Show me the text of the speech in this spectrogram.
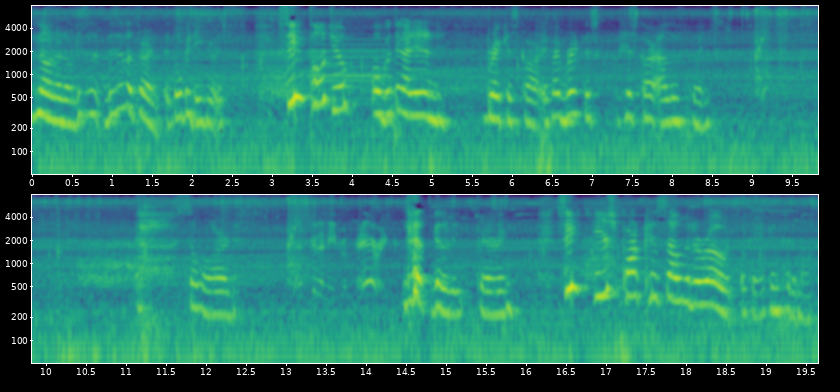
No, no, no, this is, this is a turn. It will be dangerous. See, told you. Oh, good thing I didn't break his car. If I break this his car, I lose points. so hard. That's gonna need repairing. That's gonna be pairing. See, he just parked himself in the road. Okay, I can cut him off.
